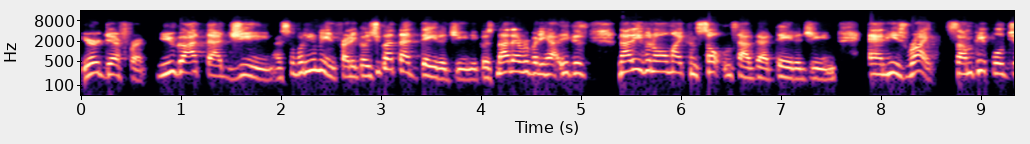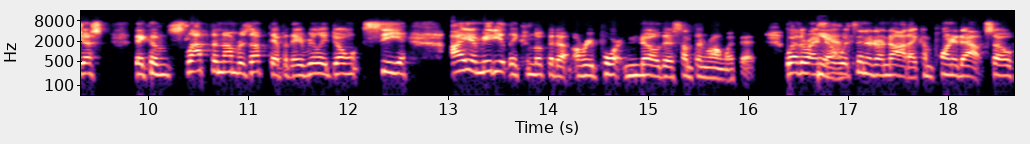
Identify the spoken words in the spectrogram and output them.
you're different. You got that gene. I said, What do you mean, Freddie? He goes, You got that data gene. He goes, Not everybody has, he goes, Not even all my consultants have that data gene. And he's right. Some people just, they can slap the numbers up there, but they really don't see. I immediately can look at a, a report and know there's something wrong with it. Whether I know what's in it or not, I can point it out. So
